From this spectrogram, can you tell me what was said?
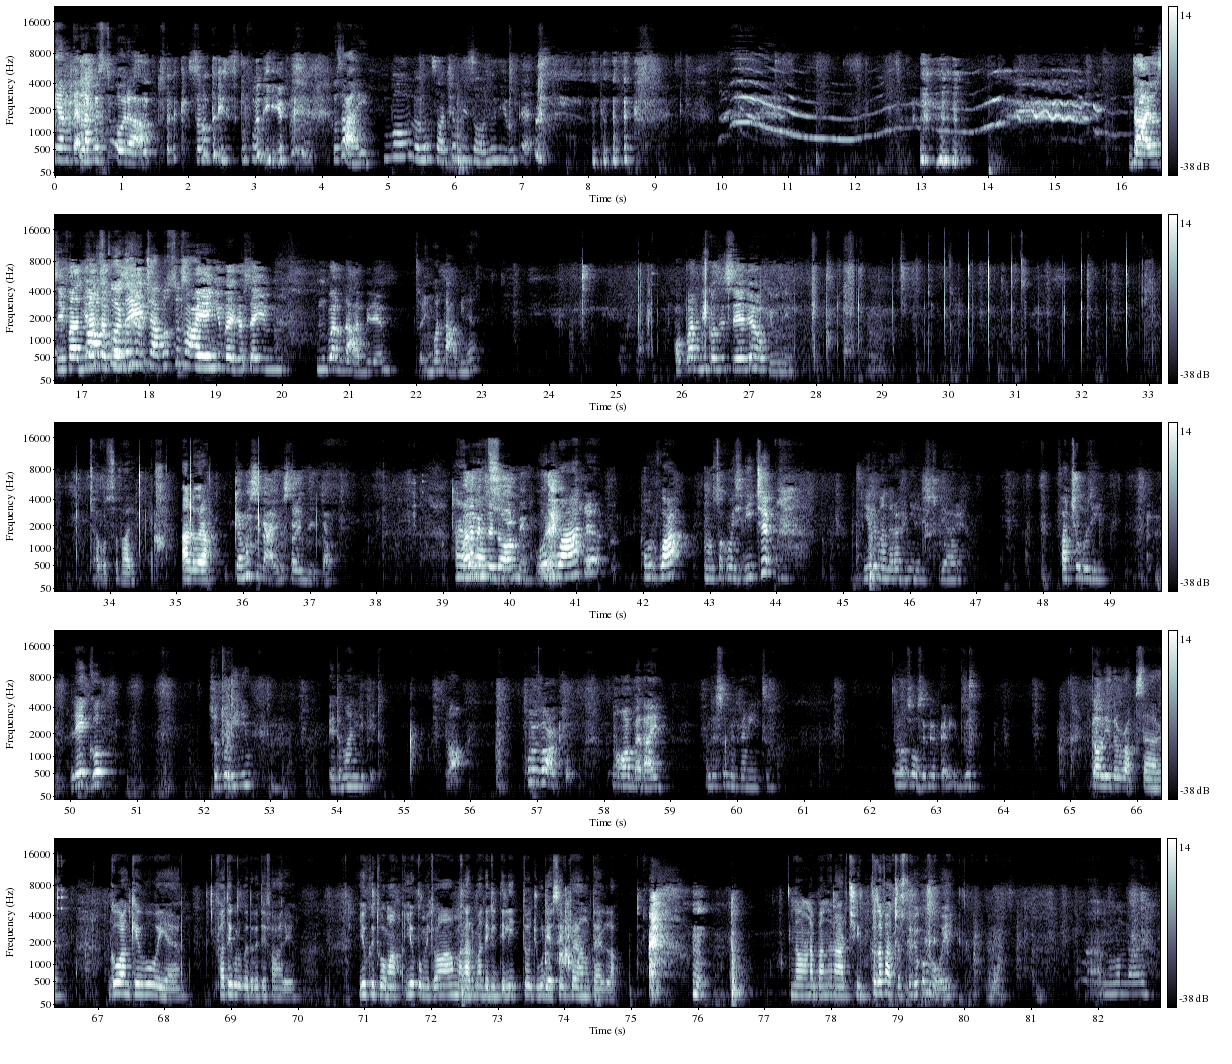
mia Nutella a quest'ora? Perché sono triste pure io. Cos'hai? Boh, non lo so, c'ho bisogno di Nutella. Dai, se fa la No, diretta scusa, così, io non ce la posso fare. spegni perché sei inguardabile. Sono inguardabile. O parli di cose serie o chiudi. La posso fare. Allora, Chiamassi dai, stai zitta. allora, Guarda mentre dormi pure. Au revoir, au revoir, non so come si dice. Io devo andare a finire di studiare. Faccio così. Leggo, sottolineo e domani ripeto. No, come faccio? No, vabbè, dai. Adesso mi organizzo. Non lo so se mi organizzo. Go little rockstar. Go anche voi, eh. Fate quello che dovete fare. Io, che tua ma- io come tua mamma, l'arma del delitto, Giulia, è sempre la Nutella. No, non abbandonarci. Cosa faccio? Studio con voi? Ah, devo andare.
